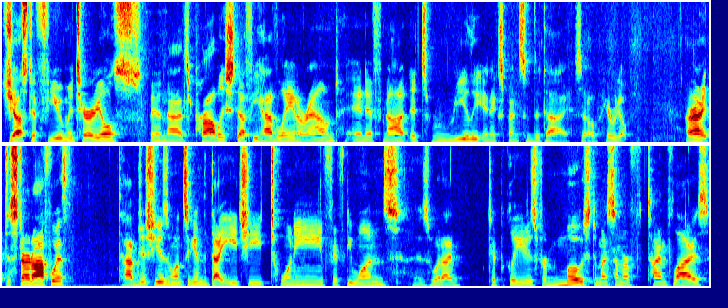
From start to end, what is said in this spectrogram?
just a few materials, and uh, it's probably stuff you have laying around, and if not, it's really inexpensive to tie. So here we go. All right, to start off with, I'm just using, once again, the Daiichi 2051s is what I typically use for most of my summertime flies.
